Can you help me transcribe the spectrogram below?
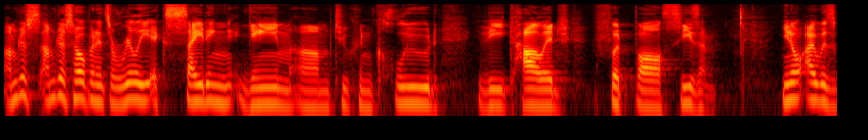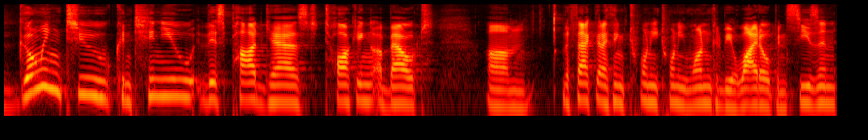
I'm just I'm just hoping it's a really exciting game um, to conclude the college football season. You know, I was going to continue this podcast talking about um, the fact that I think 2021 could be a wide open season.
